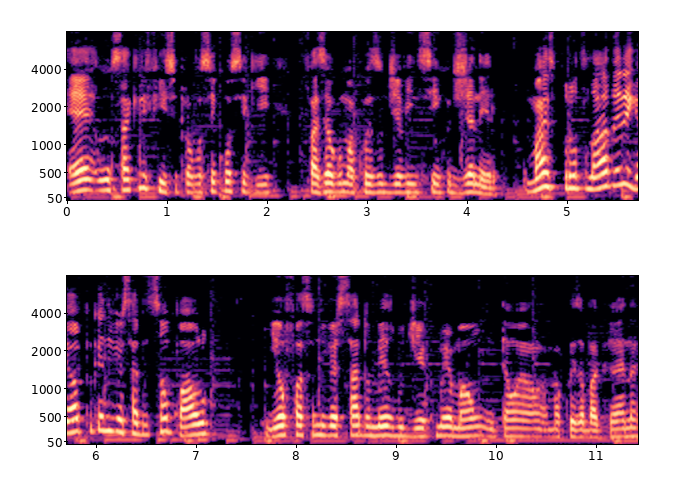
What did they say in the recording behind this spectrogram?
é um sacrifício para você conseguir fazer alguma coisa no dia 25 de janeiro. Mas por outro lado é legal porque é aniversário de São Paulo e eu faço aniversário no mesmo dia que meu irmão, então é uma coisa bacana.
